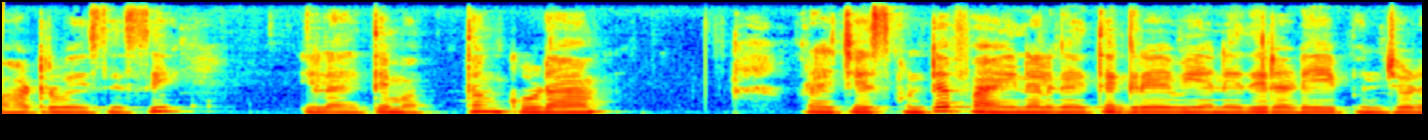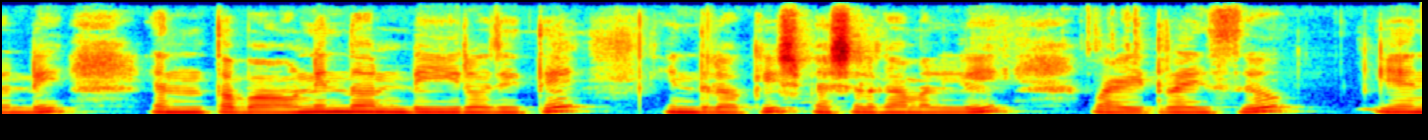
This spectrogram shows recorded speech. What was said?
వాటర్ వేసేసి ఇలా అయితే మొత్తం కూడా ఫ్రై చేసుకుంటే ఫైనల్‌గా అయితే గ్రేవీ అనేది రెడీ అయిపోయింది చూడండి. ఎంత బాగుండిందో అండి ఈరోజైతే. ఇందులోకి స్పెషల్‌గా మళ్ళీ వైట్ రైస్ ఏం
